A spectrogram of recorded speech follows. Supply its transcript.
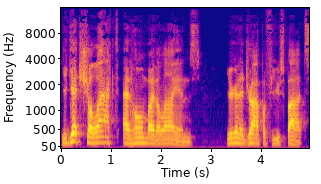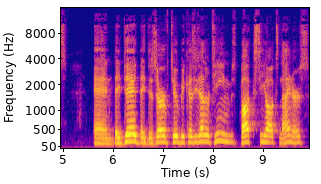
you get shellacked at home by the Lions, you're going to drop a few spots. And they did. They deserve to because these other teams, Bucks, Seahawks, Niners,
